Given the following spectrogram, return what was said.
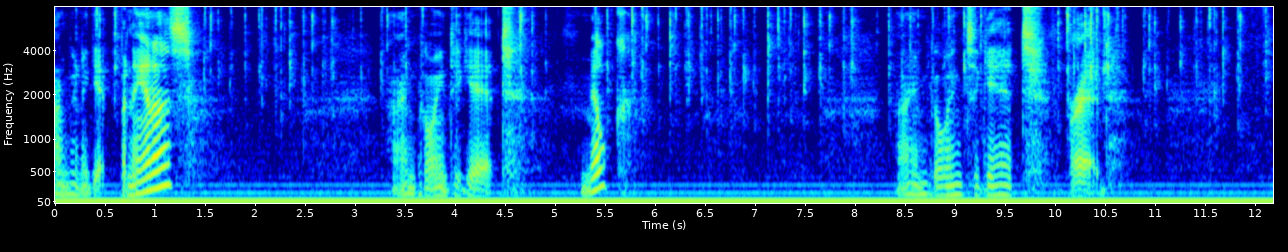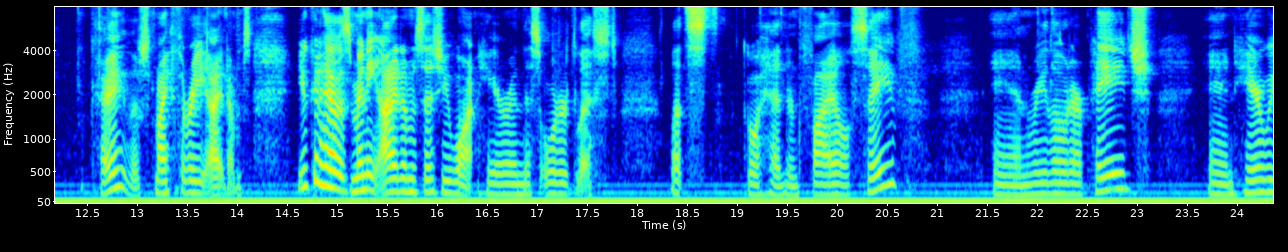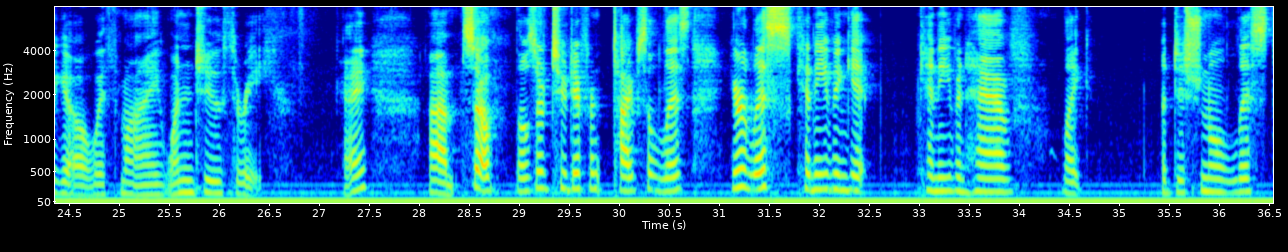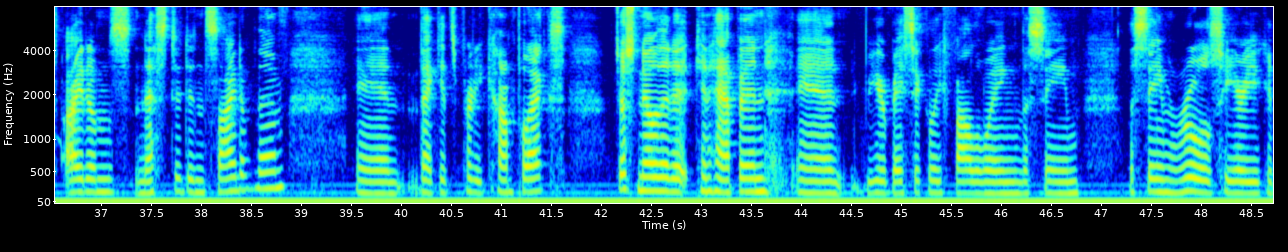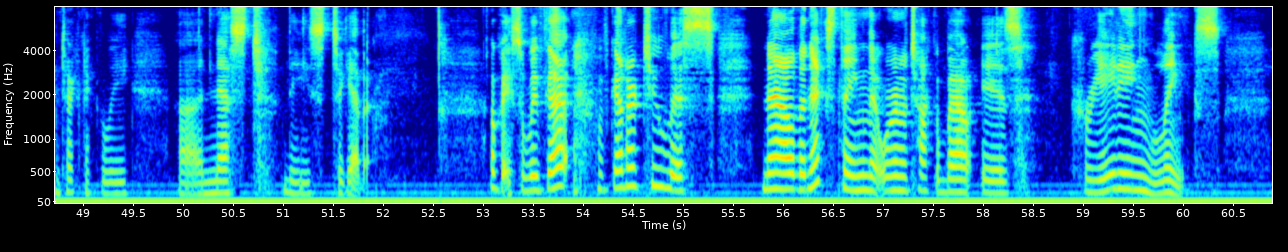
I'm gonna get bananas. I'm going to get milk I'm going to get bread. Okay, there's my three items. You can have as many items as you want here in this ordered list. Let's go ahead and file save and reload our page and here we go with my one two three okay um, so those are two different types of lists your lists can even get can even have like additional list items nested inside of them and that gets pretty complex. just know that it can happen and you're basically following the same the same rules here. You can technically uh, nest these together. Okay, so we've got we've got our two lists. Now the next thing that we're going to talk about is creating links.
